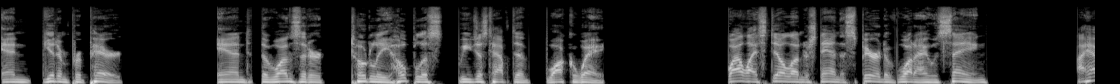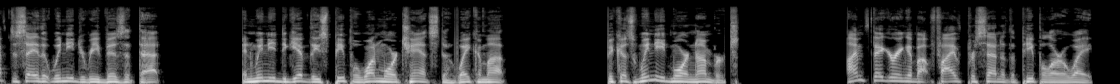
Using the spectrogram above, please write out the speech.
and get them prepared. And the ones that are totally hopeless, we just have to walk away. While I still understand the spirit of what I was saying, I have to say that we need to revisit that and we need to give these people one more chance to wake them up because we need more numbers. I'm figuring about 5% of the people are awake.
